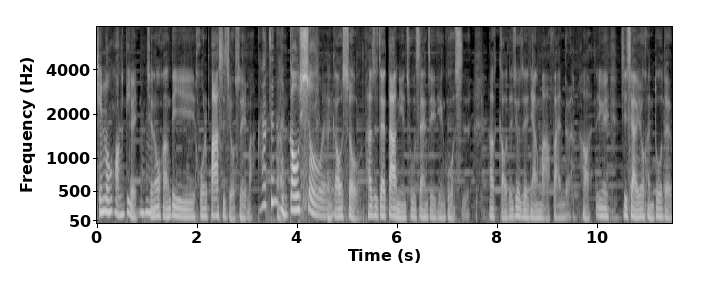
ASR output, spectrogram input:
乾隆皇帝，对，乾隆皇帝活了八十九岁嘛，他真的很高寿哎，很高寿。他是在大年初三这一天过世，啊搞得就人仰马翻的哈。因为接下来有很多的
